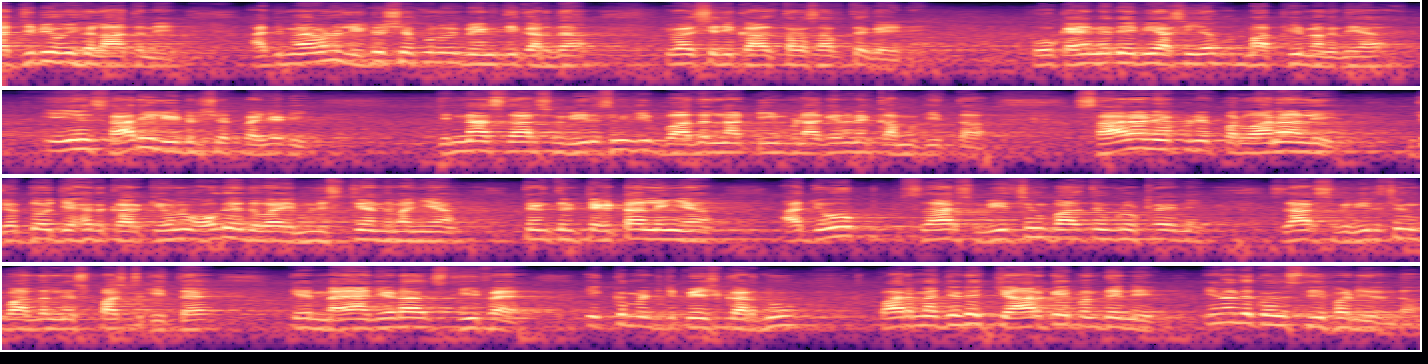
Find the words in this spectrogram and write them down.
ਅੱਜ ਵੀ ਉਹੀ ਹਾਲਾਤ ਨੇ। ਅੱਜ ਮੈਂ ਉਹਨਾਂ ਨੂੰ ਲੀਡਰਸ਼ਿਪ ਨੂੰ ਵੀ ਬੇਨਤੀ ਕਰਦਾ ਕਿ ਉਹ ਅੱਜ ਸ੍ਰੀ ਅਕਾਲ ਤਖਤ ਸਾਹਿਬ ਤੇ ਗਏ ਨੇ। ਉਹ ਕਹਿੰਦੇ ਨੇ ਵੀ ਅਸੀਂ ਮਾਫੀ ਮੰਗਦੇ ਆ ਇਹ ਸਾਰੀ ਲੀਡਰਸ਼ਿਪ ਹੈ ਜਿਹੜੀ। ਜਿੰਨਾ ਸਰਦਾਰ ਸੁਖਬੀਰ ਸਿੰਘ ਜੀ ਬਾਦਲ ਨਾਲ ਟੀਮ ਬਣਾ ਕੇ ਇਹਨਾਂ ਨੇ ਕੰਮ ਕੀਤਾ। ਸਾਰਿਆਂ ਨੇ ਆਪਣੇ ਪਰਿਵਾਰਾਂ ਲਈ ਜੱਦੋ ਜਹਿਦ ਕਰਕੇ ਉਹਨੂੰ ਅਹੁਦੇ ਦਵਾਏ, ਮਿਨਿਸਟਰੀਆਂ ਦਵਾਈਆਂ ਤਿੰਨ ਤਿੰਨ ਟਿਕਟਾਂ ਲਈਆਂ। ਅੱਜ ਉਹ ਸਰਦਾਰ ਸੁਖਬੀਰ ਸਿੰਘ ਬਾਦਲ ਤੋਂ ਉਂਗਲ ਉੱਠ ਰਹੇ ਨੇ। ਸਰਦਾਰ ਸੁਖਬੀਰ ਸਿੰਘ ਬਾਦਲ ਨੇ ਸਪਸ਼ਟ ਕੀਤਾ ਕਿ ਮੈਂ ਜਿਹੜਾ ਅਸਤੀਫਾ ਹੈ 1 ਮਿੰਟ 'ਚ ਪੇਸ਼ ਕਰ ਦੂੰ, ਪਰ ਮੈਂ ਜਿਹੜੇ ਚਾਰ ਕੇ ਬੰਦੇ ਨੇ, ਇਹਨਾਂ ਦੇ ਕੋਈ ਅਸਤੀਫਾ ਨਹੀਂ ਦਿੰਦਾ।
